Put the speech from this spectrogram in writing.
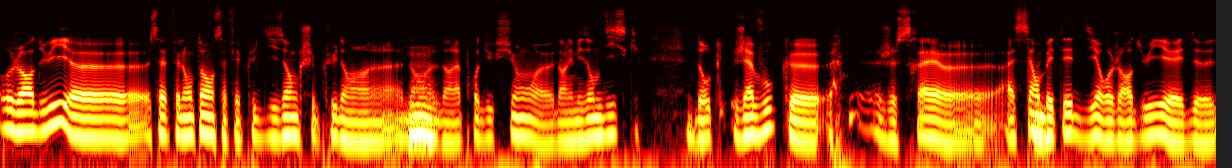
aujourd'hui, euh, ça fait longtemps, ça fait plus de 10 ans que je suis plus dans, la- dans, Mm. dans la production, euh, dans les maisons de disques. Mm. Donc j'avoue que je serais assez Mm. embêté de dire aujourd'hui et de,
